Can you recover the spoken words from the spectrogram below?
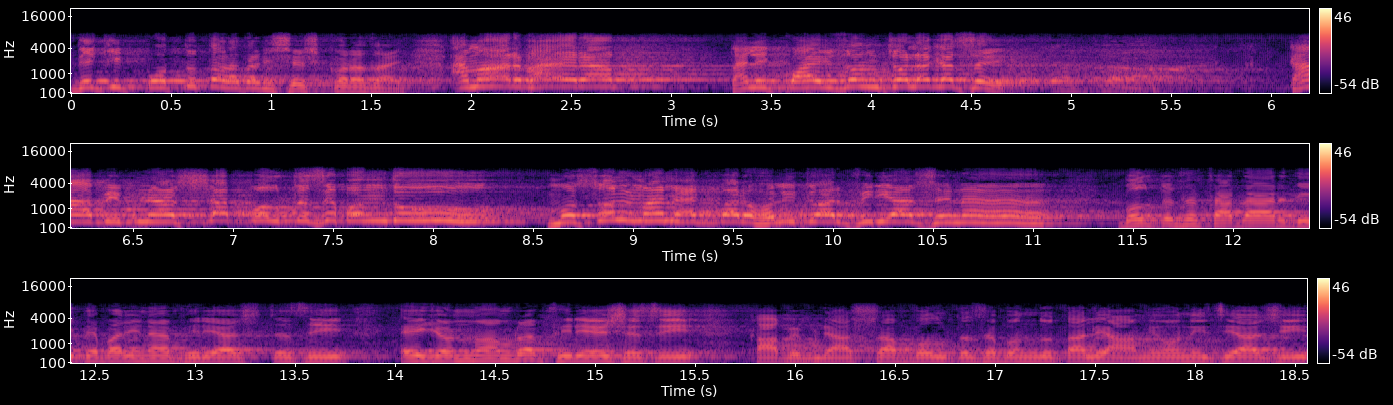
দেখি কত তাড়াতাড়ি শেষ করা যায়। আমার ভাইয়েরা, তাহলে কয়জন চলে গেছে? কাবিবনে আশরাফ বলতেছে, বন্ধু মুসলমান একবার হলি তো আর ফিরে আসে না। বলতেছে, চাঁদা আর দিতে পারি না, ফিরে আসতেছি। এই জন্য আমরা ফিরে এসেছি। কাব ইবনে আশরাফ বলতেছে, বন্ধু, তাহলে আমিও নিচে আসি।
